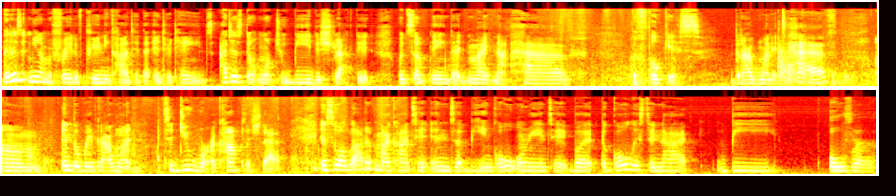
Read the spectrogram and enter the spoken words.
that doesn't mean I'm afraid of creating content that entertains. I just don't want to be distracted with something that might not have the focus that I want it to have um, in the way that I want to do or accomplish that. And so a lot of my content ends up being goal oriented, but the goal is to not be over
